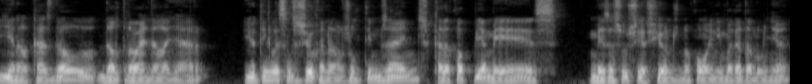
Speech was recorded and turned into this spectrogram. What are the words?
I en el cas del, del treball de la llar, jo tinc la sensació que en els últims anys cada cop hi ha més, més associacions, no? com a mínim a Catalunya,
